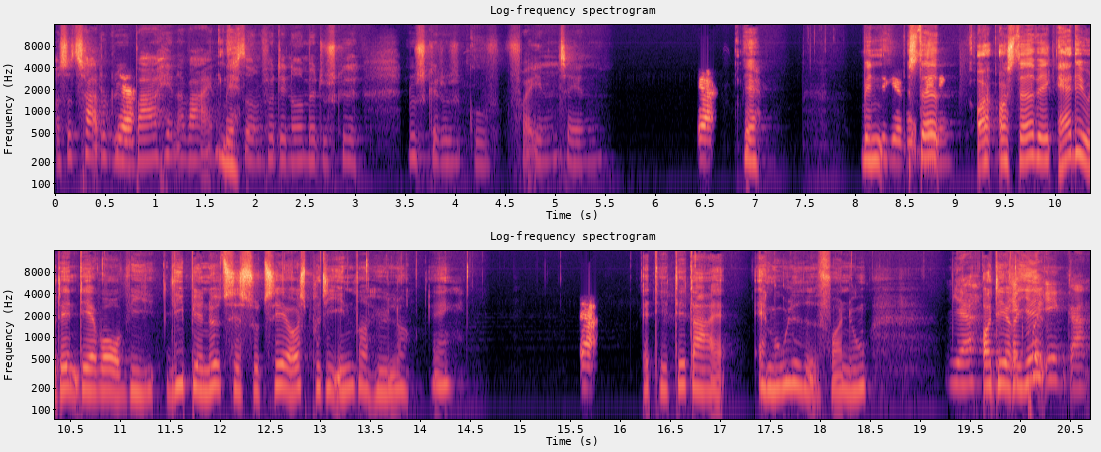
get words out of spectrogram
Og så tager du det ja. bare hen ad vejen, ja. i stedet for det er noget med, at du skal, nu skal du gå fra ende til ende. Ja. Ja. Men stad, og, og stadigvæk er det jo den der, hvor vi lige bliver nødt til at sortere også på de indre hylder. Ikke? Ja. At det er det, der er, er mulighed for nu. Ja, og det er ikke reelt, på én gang.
